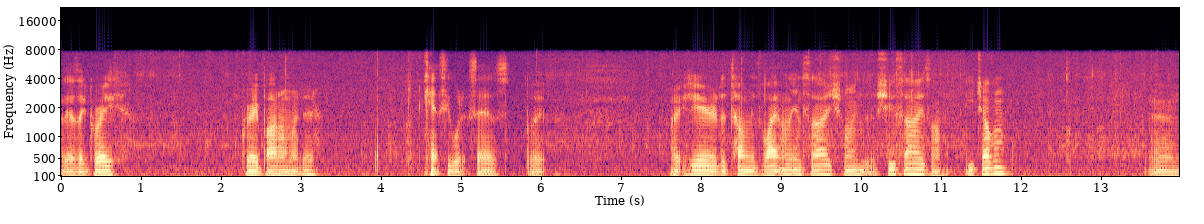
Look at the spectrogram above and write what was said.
there's a gray, gray bottom right there. Can't see what it says, but Right here, the tongue is white on the inside, showing the shoe size on each of them. And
